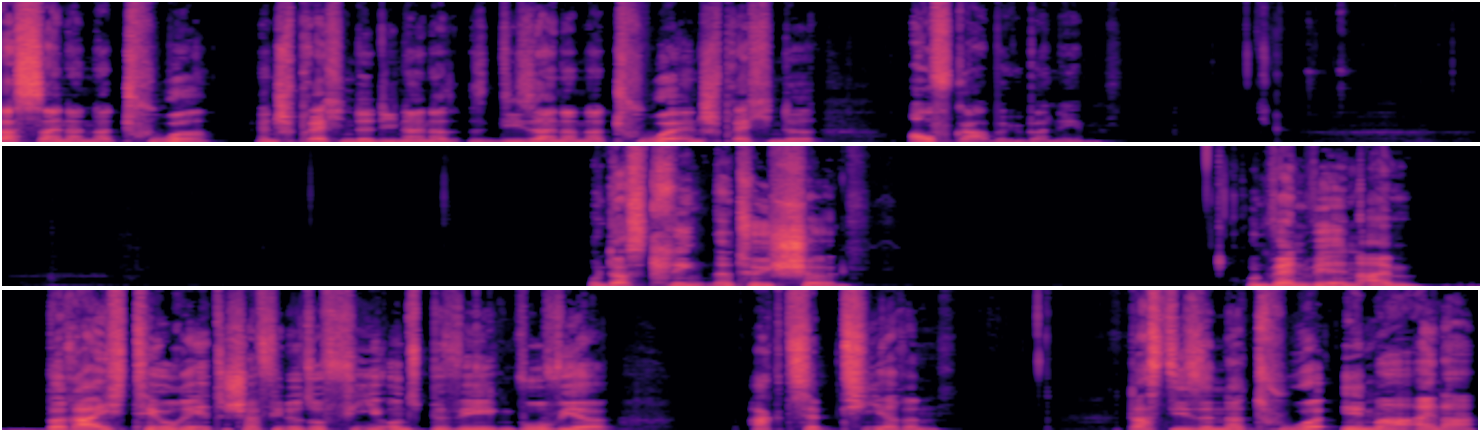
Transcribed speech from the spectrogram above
das seiner Natur entsprechende, die, die seiner Natur entsprechende Aufgabe übernehmen. Und das klingt natürlich schön. Und wenn wir in einem Bereich theoretischer Philosophie uns bewegen, wo wir akzeptieren, dass diese Natur immer einer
